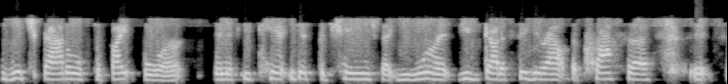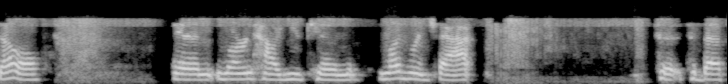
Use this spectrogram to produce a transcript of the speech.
which battles to fight for. And if you can't get the change that you want, you've got to figure out the process itself and learn how you can leverage that to, to best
